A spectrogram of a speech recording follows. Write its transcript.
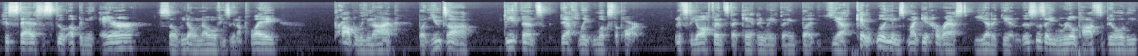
his status is still up in the air, so we don't know if he's gonna play. Probably not. But Utah defense definitely looks the part. It's the offense that can't do anything. But yeah, Caleb Williams might get harassed yet again. This is a real possibility.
